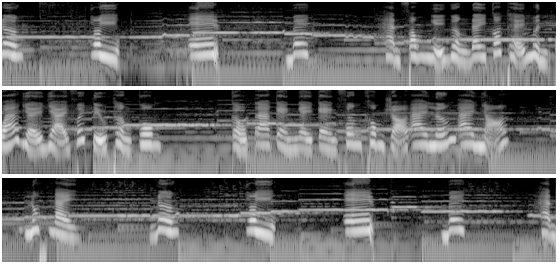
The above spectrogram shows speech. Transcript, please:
Đơn. Y. E B. Hành Phong nghĩ gần đây có thể mình quá dễ dãi với tiểu thần côn. Cậu ta càng ngày càng phân không rõ ai lớn ai nhỏ. Lúc này Đơn Y E B. Hành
